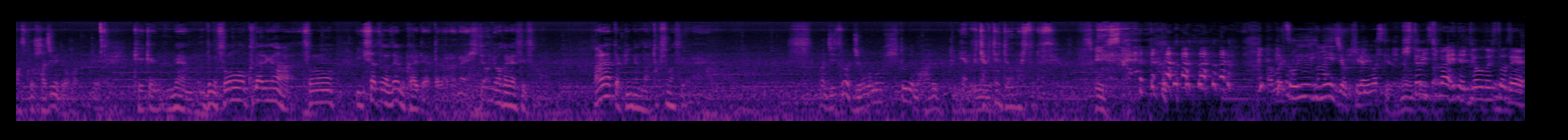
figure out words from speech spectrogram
あそこで初めて分かって。経験ねでもそのくだりがそのいきさつが全部書いてあったからね非常に分かりやすいですもんあれだったらみんな納得しますよね。まあ実は情の人でもあるっていう。いやめちゃくちゃ情の人ですよそうですか。あんまりそういうイメージを嫌いますけどね 人一倍で情の人で、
